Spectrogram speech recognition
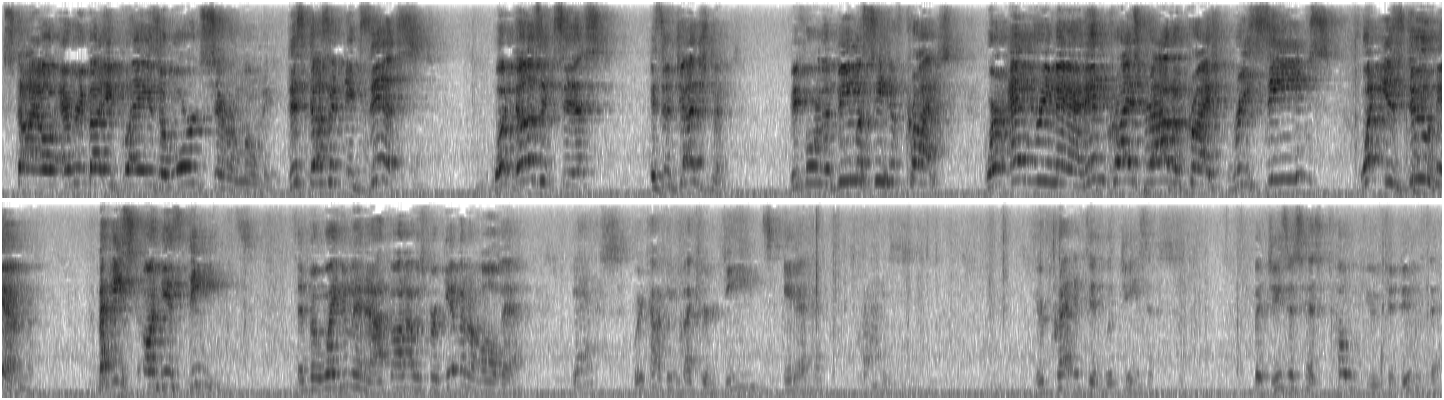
style everybody plays award ceremony. This doesn't exist. What does exist is a judgment before the Bema seat of Christ, where every man in Christ or out of Christ receives what is due him based on his deeds. I said, but wait a minute, I thought I was forgiven of all that. Yes, we're talking about your deeds in Christ. You're credited with Jesus. But Jesus has told you to do things.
